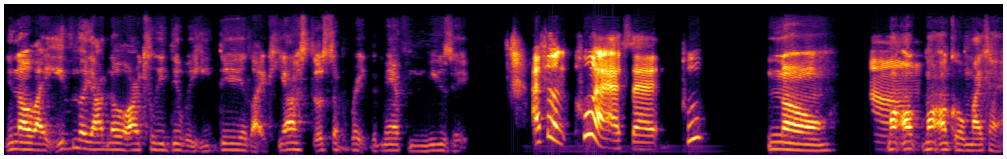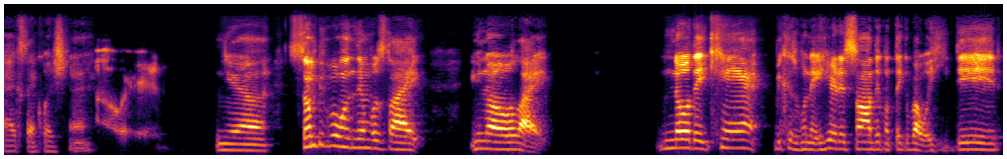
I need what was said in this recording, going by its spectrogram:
you know, like even though y'all know R. Kelly did what he did, like y'all still separate the man from the music. I feel like who I asked that? Poop. No, my Um, un- my uncle Mike had asked that question. oh. Yeah, some people and then was like, you know, like, no, they can't because when they hear the song, they're gonna think about what he did.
